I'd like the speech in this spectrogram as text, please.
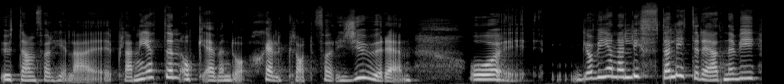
utan för hela planeten och även då självklart för djuren. Och mm. jag vill gärna lyfta lite det att när vi,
